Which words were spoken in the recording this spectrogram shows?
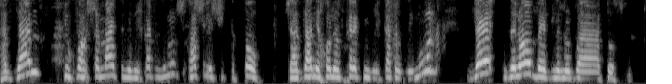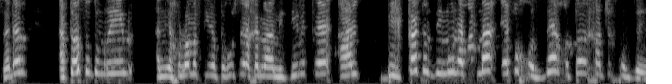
הזן, כי הוא כבר שמע את זה בברכת הזימון, רש"י לשיטתו שהזן יכול להיות חלק מברכת הזימון, וזה לא עובד לנו בתוספות, בסדר? התוספות אומרים, אנחנו לא מסכימים עם הפירוש הזה, לכן מעמידים את זה על ברכת הזימון עצמה, איפה חוזר אותו אחד שחוזר.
